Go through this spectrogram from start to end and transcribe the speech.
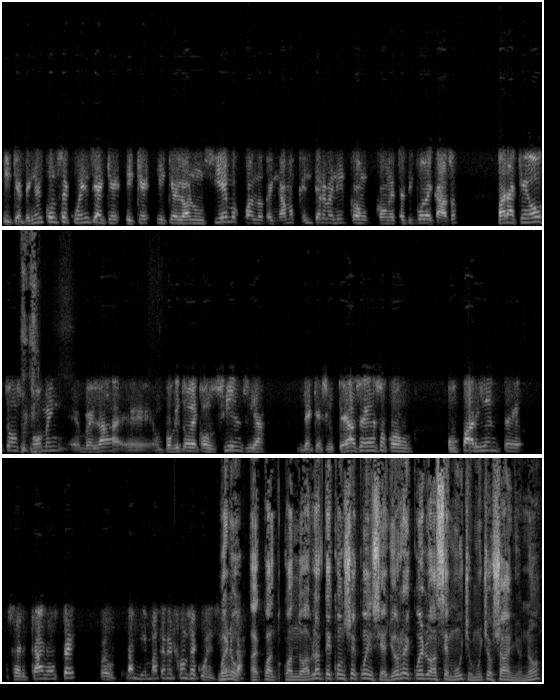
y que tengan consecuencias y que, y que, y que lo anunciemos cuando tengamos que intervenir con, con este tipo de casos para que otros tomen, eh, ¿verdad?, Eh, un poquito de conciencia de que si usted hace eso con un pariente cercano a usted, pues usted también va a tener consecuencias. Bueno, ah, cuando, cuando hablas de consecuencias, yo recuerdo hace muchos, muchos años, ¿no?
